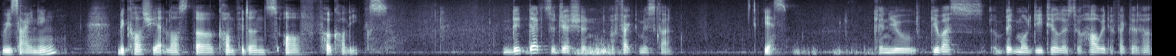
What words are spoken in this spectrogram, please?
resigning because she had lost the confidence of her colleagues. Did that suggestion affect Ms. Khan? Yes. Can you give us a bit more detail as to how it affected her?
